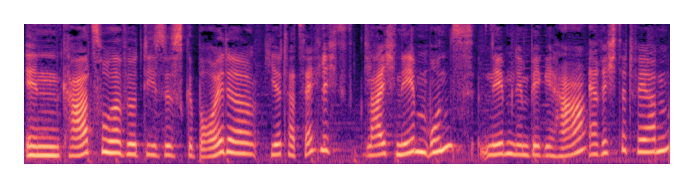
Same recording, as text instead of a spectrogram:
In Karlsruhe wird dieses Gebäude hier tatsächlich gleich neben uns, neben dem BGH errichtet werden.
